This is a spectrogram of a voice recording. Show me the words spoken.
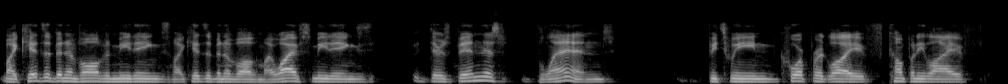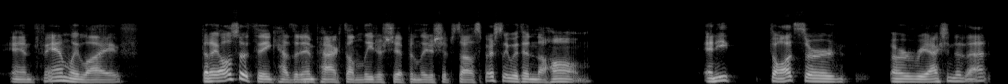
my kids have been involved in meetings, my kids have been involved in my wife's meetings. There's been this blend between corporate life, company life, and family life that I also think has an impact on leadership and leadership style, especially within the home. Any thoughts or or reaction to that?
